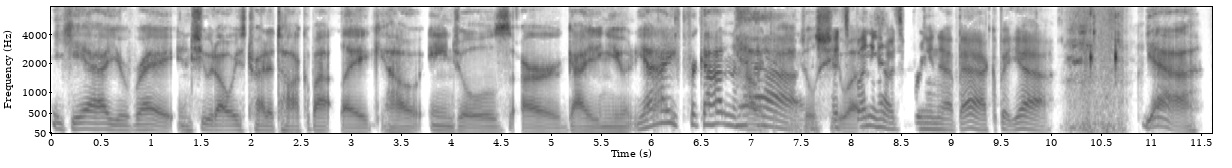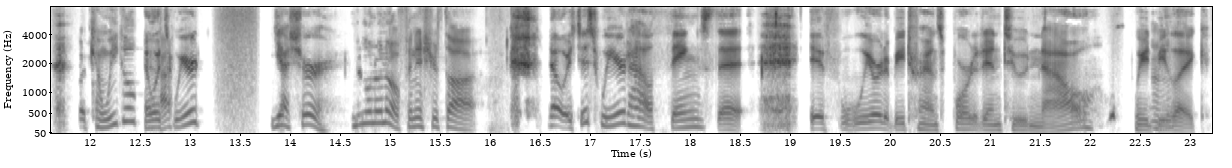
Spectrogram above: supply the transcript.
yeah, you're right. And she would always try to talk about like how angels are guiding you. Yeah, I've forgotten how Yeah. into angels she it's was. funny how it's bringing that back, but yeah. yeah, But can we go and back? what's weird? Yeah, sure. No, no, no. Finish your thought. No, it's just weird how things that if we were to be transported into now, we'd be Mhm. like,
